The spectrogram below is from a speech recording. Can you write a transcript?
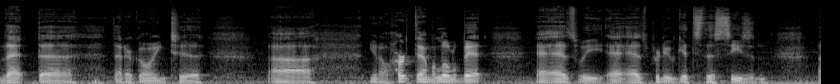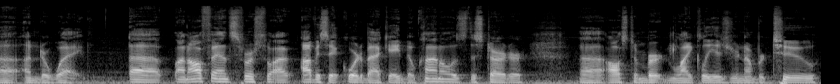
that uh, that are going to, uh, you know, hurt them a little bit as we as Purdue gets this season uh, underway. Uh, on offense, first of all, obviously at quarterback, Aidan O'Connell is the starter. Uh, Austin Burton likely is your number two.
